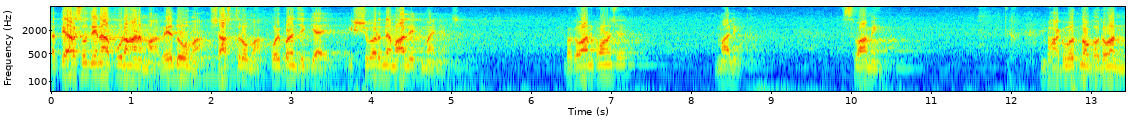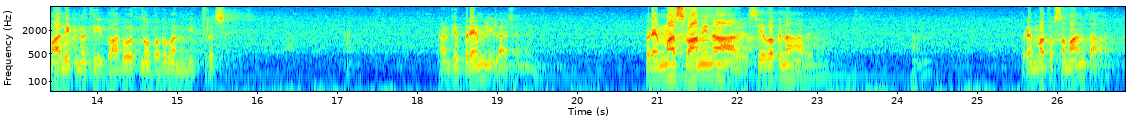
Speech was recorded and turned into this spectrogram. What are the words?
અત્યાર સુધીના પુરાણમાં, વેદોમાં, શાસ્ત્રોમાં કોઈ પણ જગ્યાએ ઈશ્વરને માલિક માન્યા છે. ભગવાન કોણ છે? માલિક. સ્વામી. ભાગવતનો ભગવાન માલિક નથી, ભાગવતનો ભગવાન મિત્ર છે. કારણ કે પ્રેમ લીલા છે ને. પ્રેમમાં સ્વામી ના આવે, સેવક ના આવે. પ્રેમમાં તો સમાનતા આવે.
